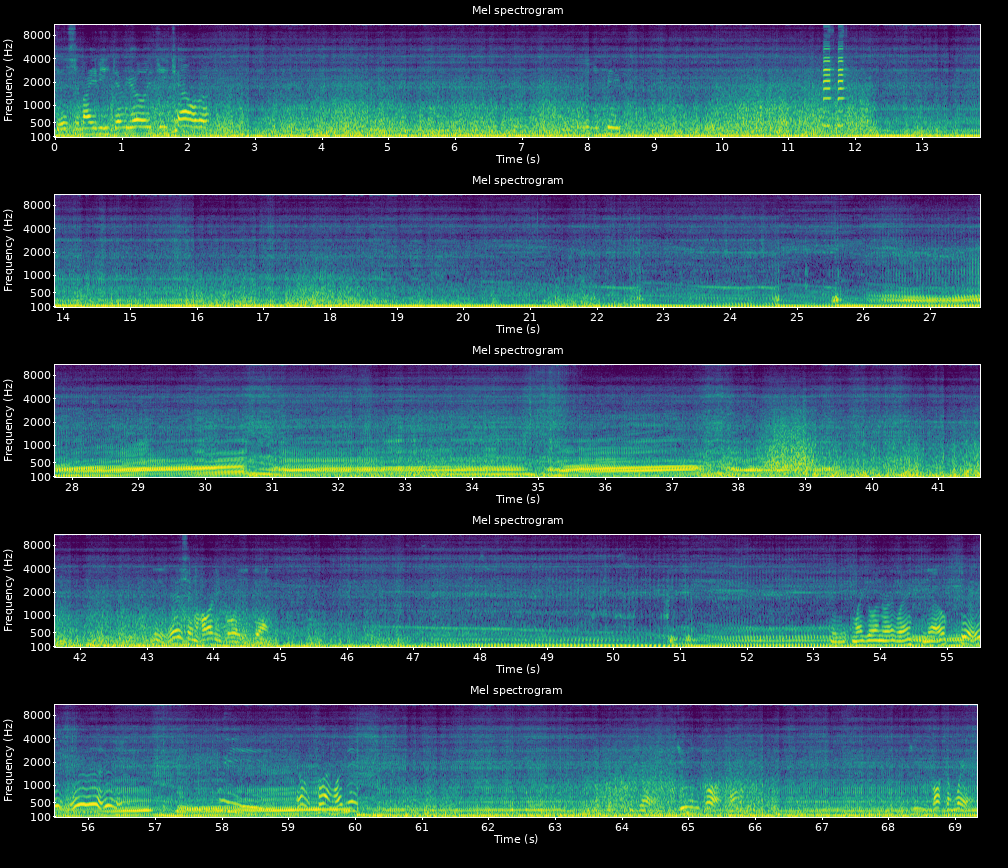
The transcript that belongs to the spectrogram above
This mighty WLNG tower. Little beep. Hey, there's some Hardy Boys again. Hey, Am I going the right way? No. Whee! That was fun, wasn't it? That? Uh, Gene Buck, huh? Gene Buck and where?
